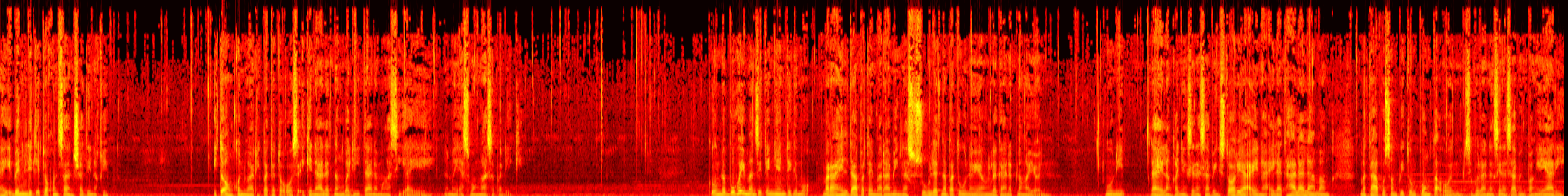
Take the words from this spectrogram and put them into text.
ay ibinalik ito kung saan siya dinakip. Ito ang kunwari patotoo sa ikinalat ng balita ng mga CIA na may aswang nga sa paligid. Kung nabuhay man si Tenyente Gamo, marahil dapat ay maraming nasusulat na patunay ang laganap na ngayon. Ngunit dahil ang kanyang sinasabing storya ay nailathala lamang matapos ang 70 taon simula ng sinasabing pangyayari,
